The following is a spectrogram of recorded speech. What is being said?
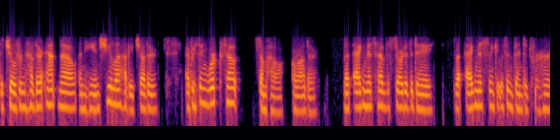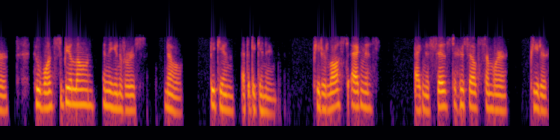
The children have their aunt now, and he and Sheila have each other. Everything works out somehow or other. Let Agnes have the start of the day. Let Agnes think it was invented for her. Who wants to be alone in the universe? No. Begin at the beginning. Peter lost Agnes. Agnes says to herself somewhere, Peter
